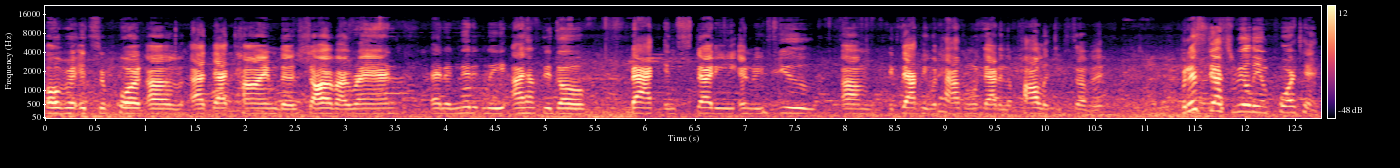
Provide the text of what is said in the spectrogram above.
over its support of, at that time, the Shah of Iran. And admittedly, I have to go back and study and review um, exactly what happened with that and the politics of it. But it's just really important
